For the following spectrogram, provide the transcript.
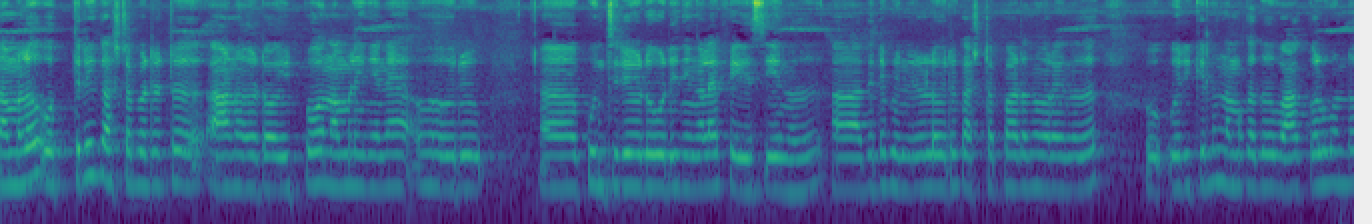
നമ്മൾ ഒത്തിരി കഷ്ടപ്പെട്ടിട്ട് ആണ് കേട്ടോ. ഇപ്പോൾ നമ്മളിങ്ങനെ ഒരു പുഞ്ചിരിയോടുകൂടി നിങ്ങളെ ഫേസ് ചെയ്യുന്നത്. അതിന്റെ പിന്നിലുള്ള ഒരു കഷ്ടപ്പാടെന്ന് പറയുന്നത് ഒരിക്കലും നമുക്കത് വാക്കുകൾ കൊണ്ട്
